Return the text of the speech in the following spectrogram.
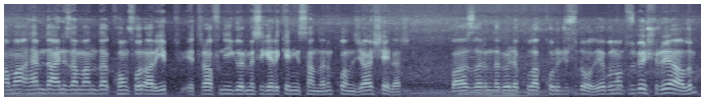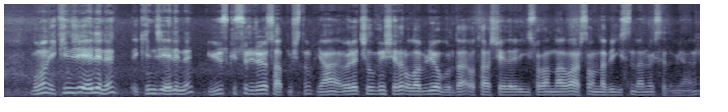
ama hem de aynı zamanda konfor arayıp etrafını iyi görmesi gereken insanların kullanacağı şeyler. Bazılarında böyle kulak koruyucusu da oluyor. Bunu 35 liraya aldım. Bunun ikinci elini, ikinci elini 100 küsür euroya satmıştım. Yani öyle çılgın şeyler olabiliyor burada. O tarz şeylere ilgisi olanlar varsa onun da bilgisini vermek istedim yani.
